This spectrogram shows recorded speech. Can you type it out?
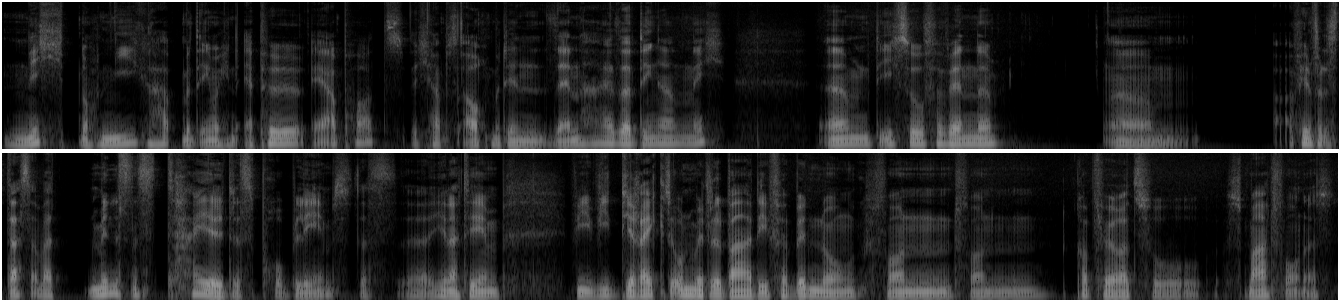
nicht, noch nie gehabt mit irgendwelchen Apple AirPods. Ich habe es auch mit den Sennheiser-Dingern nicht, ähm, die ich so verwende. Ähm, auf jeden Fall ist das aber mindestens Teil des Problems. Dass, äh, je nachdem, wie, wie direkt unmittelbar die Verbindung von, von Kopfhörer zu Smartphone ist.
